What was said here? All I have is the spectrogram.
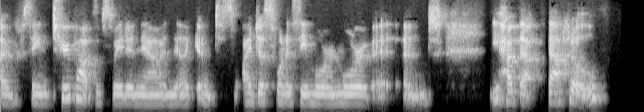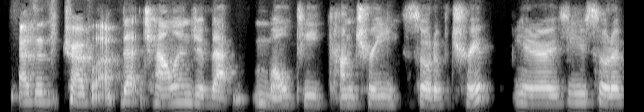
I've seen two parts of Sweden now, and they're like, just, I just want to see more and more of it. And you have that battle as a traveler. That challenge of that multi country sort of trip, you know, if you sort of,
